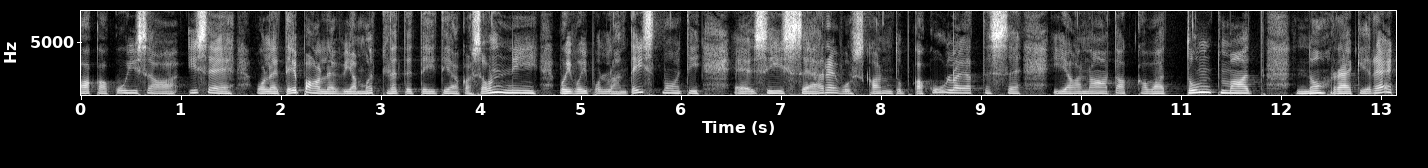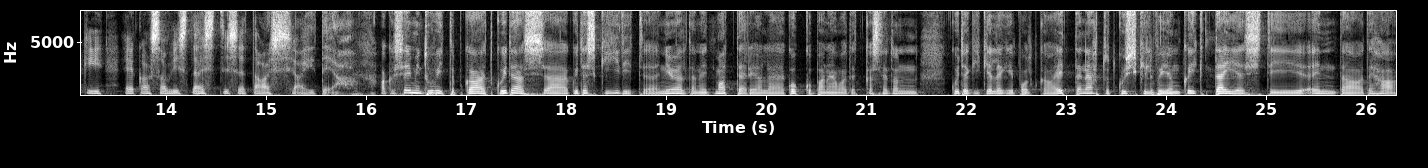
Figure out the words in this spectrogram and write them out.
aga kui sa ise oled ebalev ja mõtled, et ei tea, kas on nii või võib-olla on teistmoodi, eh, siis see ärevus kandub ka kuulajatesse ja nad hakkavad tundma, et noh, räägi, räägi, ega sa vist hästi seda asja ei tea. aga see mind huvitab ka, et kuidas, kuidas giidid nii-öelda neid materjale kokku panevad, et kas need on kuidagi kellegi poolt poolt ka ette nähtud kuskil või on kõik täiesti enda teha?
